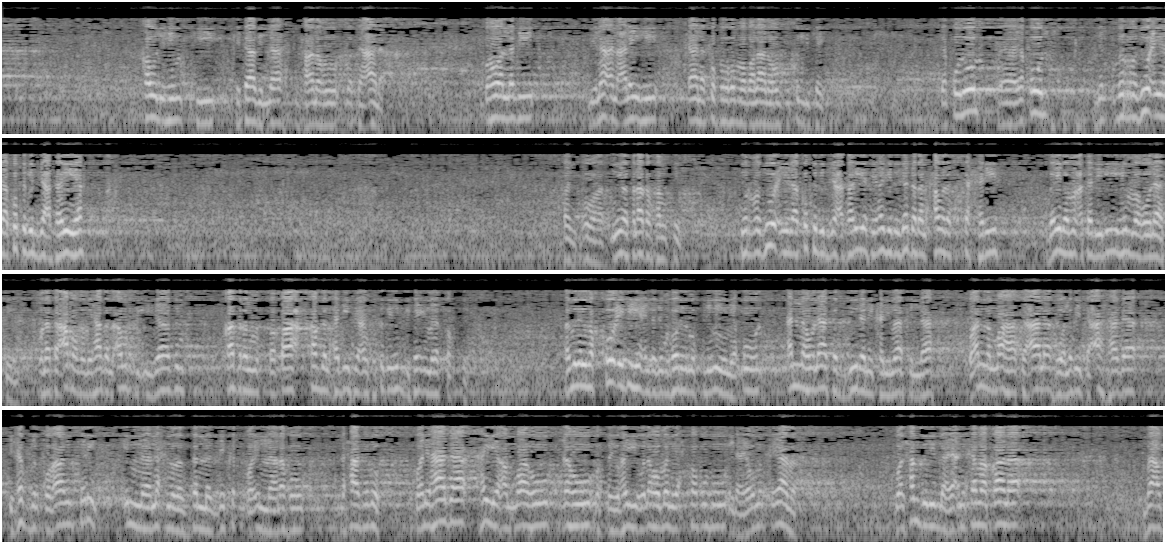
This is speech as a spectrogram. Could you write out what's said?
قولهم في كتاب الله سبحانه وتعالى وهو الذي بناء عليه كان كفرهم وضلالهم في كل شيء. يقولون يقول بالرجوع إلى كتب الجعفرية طيب هو 153 بالرجوع إلى كتب الجعفرية نجد جدلا حول التحريف بين معتدليهم وغلاتهم. ونتعرض لهذا الأمر بإيجاز قدر المستطاع قبل الحديث عن كتبهم بشيء من التفصيل. فمن المقطوع به عند جمهور المسلمين يقول أنه لا تبديل لكلمات الله وأن الله تعالى هو الذي تعهد بحفظ القرآن الكريم. إنا نحن نزلنا الذكر وإنا له لحافظون. ولهذا هيأ الله له وسيهيئ له من يحفظه إلى يوم القيامة. والحمد لله يعني كما قال بعض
